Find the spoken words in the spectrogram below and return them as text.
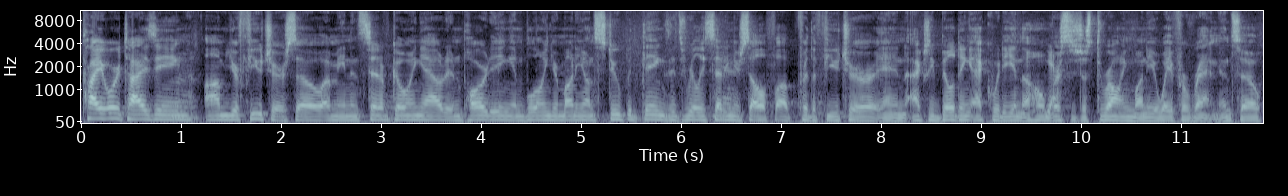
prioritizing mm-hmm. um, your future. So, I mean, instead of going out and partying and blowing your money on stupid things, it's really setting yeah. yourself up for the future and actually building equity in the home versus just throwing money away for rent. And so,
